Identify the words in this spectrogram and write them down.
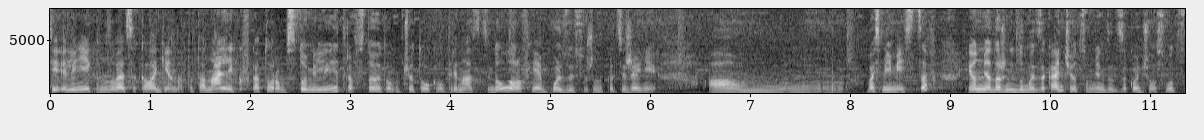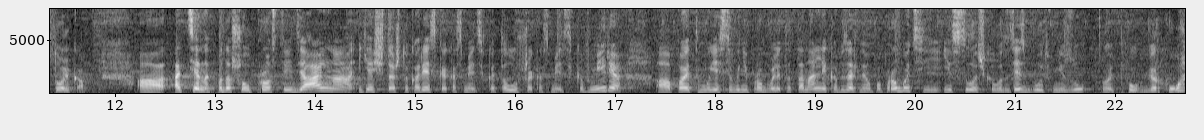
линейка называется Коллаген. Это тональник, в котором 100 мл, стоит он что-то около 13 долларов. Я им пользуюсь уже на протяжении 8 месяцев, и он у меня даже не думает заканчиваться, у меня где-то закончилось вот столько. А, оттенок подошел просто идеально. Я считаю, что корейская косметика это лучшая косметика в мире, а, поэтому если вы не пробовали этот тональник, обязательно его попробуйте, и ссылочка вот здесь будет внизу, ой, фу, вверху.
